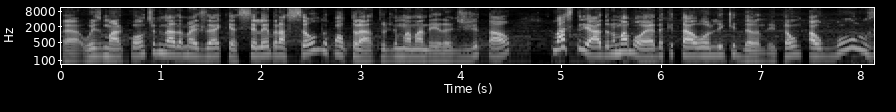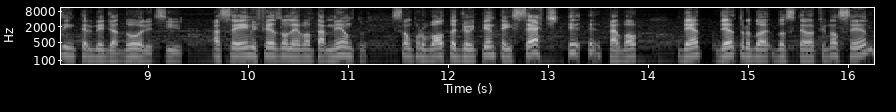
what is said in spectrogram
Uh, o smart contract nada mais é que a celebração do contrato de uma maneira digital lastreado numa moeda que está o liquidando. Então, alguns intermediadores, se a CM fez um levantamento, são por volta de 87, tá bom? Dentro, dentro do, do sistema financeiro,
